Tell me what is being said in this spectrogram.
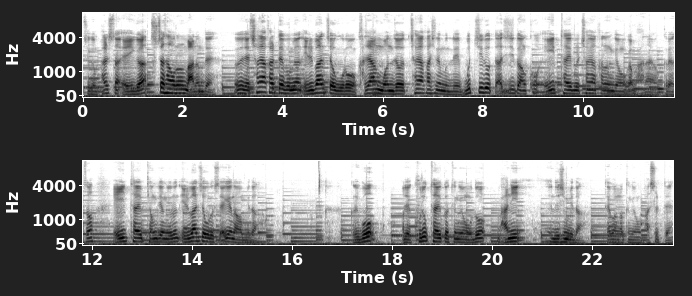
지금 84A가 숫자상으로는 많은데 근데 이제 청약할 때 보면 일반적으로 가장 먼저 청약하시는 분들이 묻지도 따지지도 않고 A 타입을 청약하는 경우가 많아요. 그래서 A 타입 경쟁률은 일반적으로 세게 나옵니다. 그리고 이제 96 타입 같은 경우도 많이 넣으십니다. 대관 같은 경우 봤을 때.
